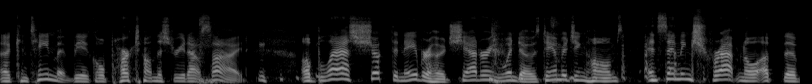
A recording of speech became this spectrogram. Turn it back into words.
a containment vehicle parked on the street outside. a blast shook the neighborhood, shattering windows, damaging homes, and sending shrapnel up the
